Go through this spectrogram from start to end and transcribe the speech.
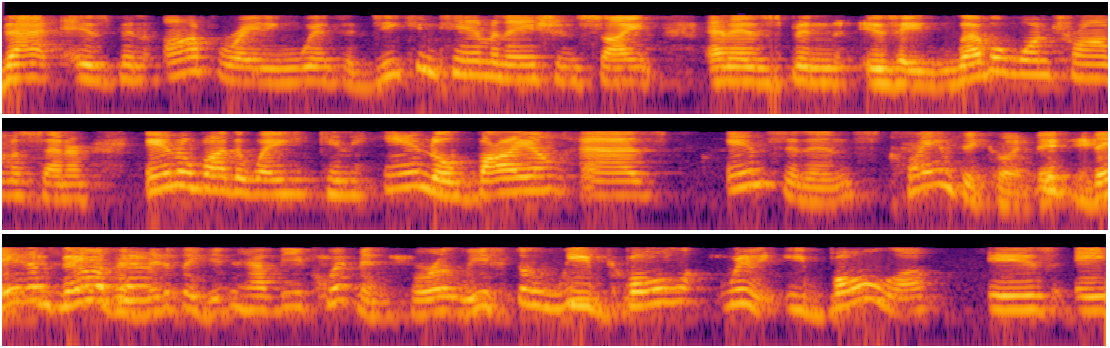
that has been operating with a decontamination site and has been is a level one trauma center, and oh by the way, can handle biohaz incidents. claims they could. They, It- they they themselves have- admitted they didn't have the equipment for at least a week. Ebola, wait, Ebola is a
